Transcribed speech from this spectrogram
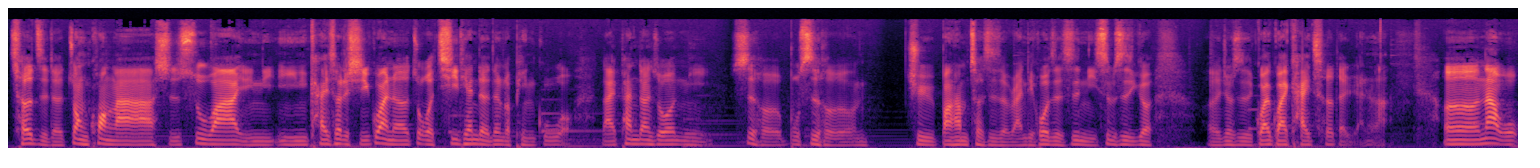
车子的状况啊、时速啊，你你你开车的习惯呢，做个七天的那个评估哦，来判断说你适合不适合去帮他们测试这软体，或者是你是不是一个呃就是乖乖开车的人啦。呃，那我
